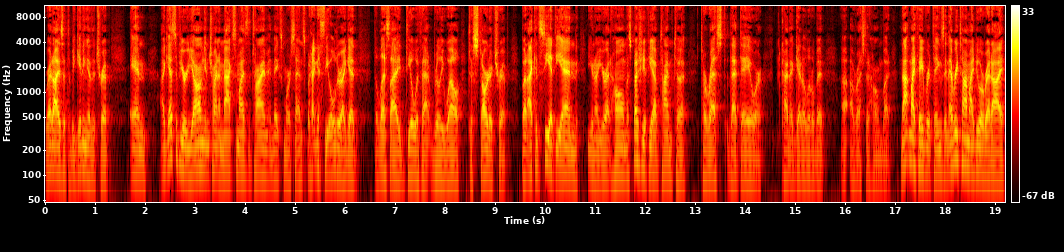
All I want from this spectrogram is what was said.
red eyes at the beginning of the trip. And I guess if you're young and trying to maximize the time, it makes more sense. But I guess the older I get, the less I deal with that really well to start a trip. But I can see at the end, you know, you're at home, especially if you have time to to rest that day or kind of get a little bit uh, a rest at home. But not my favorite things. And every time I do a red eye,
